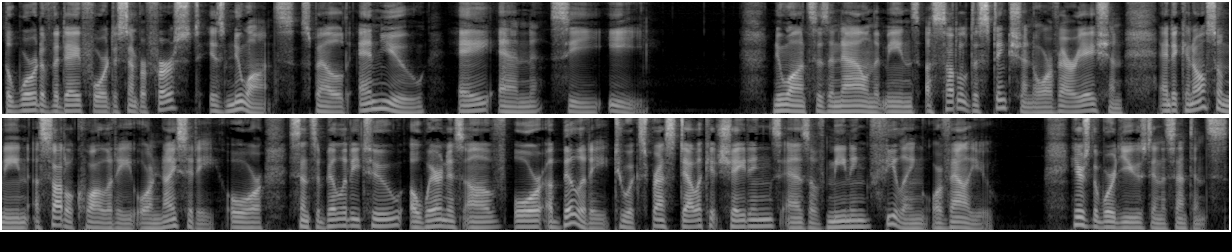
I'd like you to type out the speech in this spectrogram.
The word of the day for December 1st is nuance, spelled N U A N C E. Nuance is a noun that means a subtle distinction or variation, and it can also mean a subtle quality or nicety, or sensibility to, awareness of, or ability to express delicate shadings as of meaning, feeling, or value. Here's the word used in a sentence.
